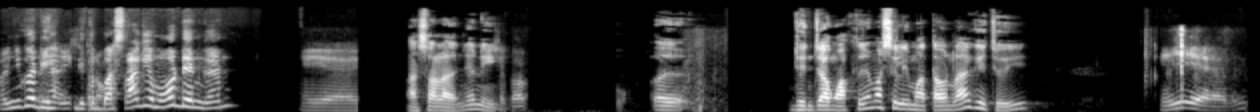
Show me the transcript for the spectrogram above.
Paling juga di, Jadi ditebas lagi sama Oden kan. iya Masalahnya nih, siapa eh, jenjang waktunya masih lima tahun lagi cuy. iya bener.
